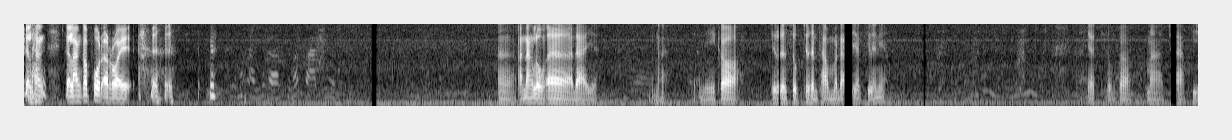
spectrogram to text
กำลังกำลังข้าวโพดอร่อย เอออันนั่งลง เออ ได้อยู่นะ อันนี้ก็เจริญสุขเจริญธรรมมาได้ญาติโยมนะเนี่ยญาติโยมก็มาจากพี่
